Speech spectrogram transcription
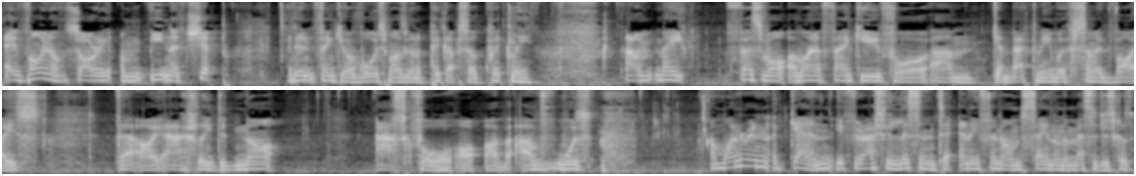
hey, Vinyl, sorry, I'm eating a chip. I didn't think your voicemail was going to pick up so quickly. Um, mate, first of all, I want to thank you for um, getting back to me with some advice that I actually did not ask for. I, I was. I'm wondering again if you're actually listening to anything I'm saying on the messages because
